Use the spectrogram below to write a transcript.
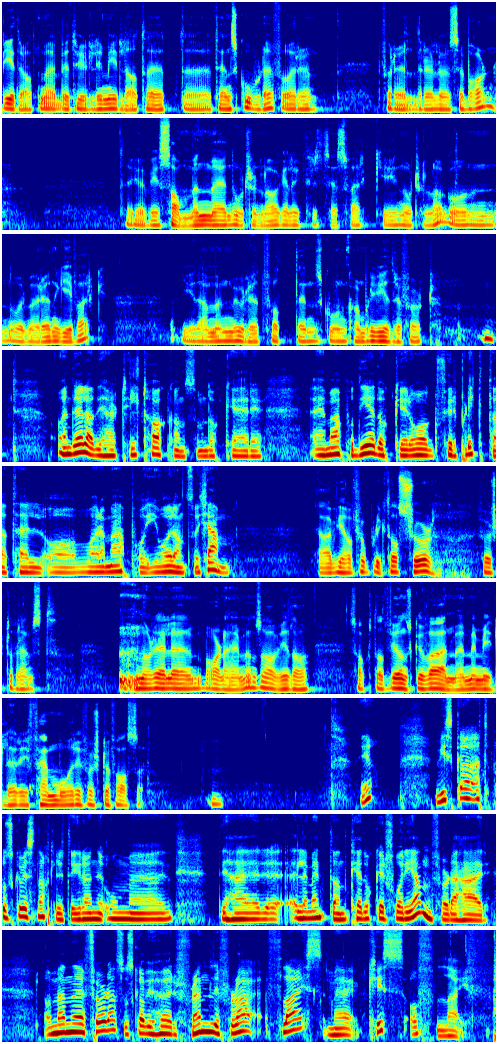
bidratt med betydelige midler til, et, til en skole for foreldreløse barn. Det gjør vi sammen med Nord-Trøndelag Elektrisitetsverk i Nord-Trøndelag og Nordmøre Energiverk. Gi dem en mulighet for at den skolen kan bli videreført. Og en del av de her tiltakene som dere er med på, de er dere òg forplikta til å være med på i årene som kommer? Ja, vi har forplikta oss sjøl, først og fremst. Når det gjelder barneheimen, så har vi da sagt at vi ønsker å være med med midler i fem år i første fase. Vi skal, etterpå skal vi snakke litt grann om eh, de her elementene, hva dere får igjen for det her. Men eh, før det så skal vi høre Friendly Flies med Kiss of Life.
